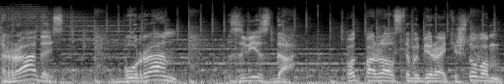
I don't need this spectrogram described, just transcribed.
Радость, Буран, Звезда. Вот, пожалуйста, выбирайте, что вам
